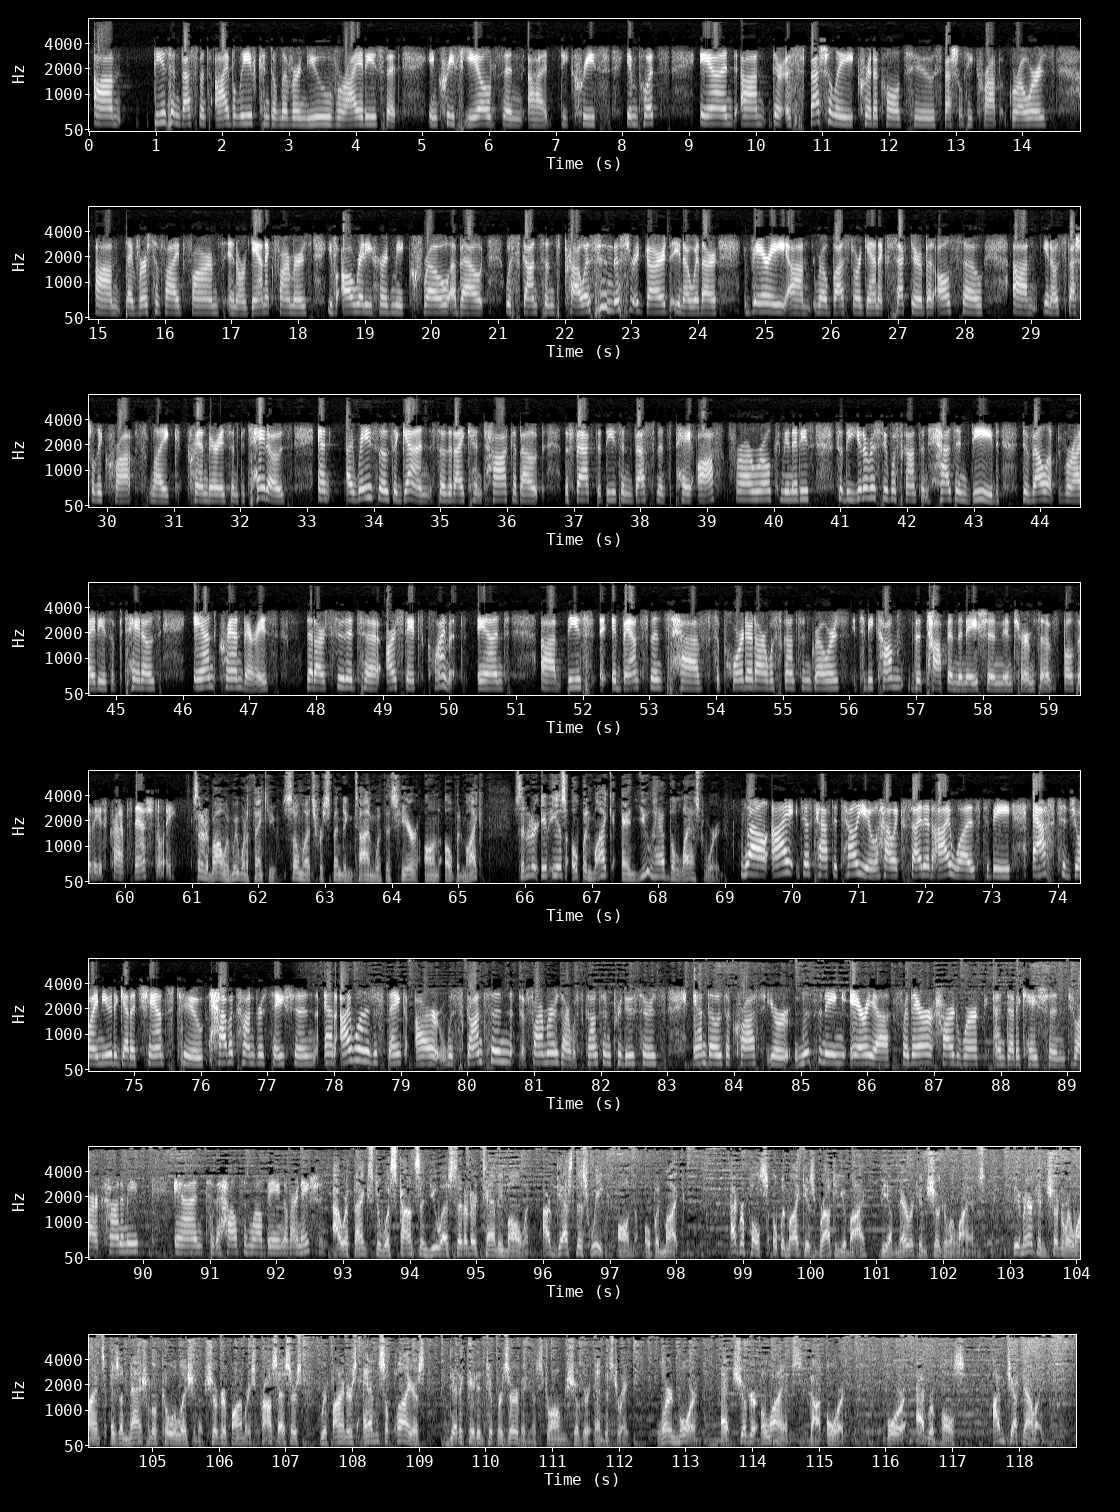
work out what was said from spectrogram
Um, these investments, I believe, can deliver new varieties that increase yields and uh, decrease inputs. And um, they're especially critical to specialty crop growers um, diversified farms and organic farmers. You've already heard me crow about Wisconsin's prowess in this regard, you know, with our very um, robust organic sector, but also, um, you know, specialty crops like cranberries and potatoes. And I raise those again so that I can talk about the fact that these investments pay off for our rural communities. So the University of Wisconsin has indeed developed varieties of potatoes and cranberries that are suited to our state's climate. And uh, these advancements have supported our Wisconsin growers to become the top in the nation in terms of both of these crops nationally. Senator Baldwin, we want to thank you so much for spending time with us here on Open Mic. Senator, it is open mic and you have the last word. Well, I just have to tell you how excited I was to be asked to join you to get a chance to have a conversation. And I want to just thank our Wisconsin farmers, our Wisconsin producers, and those across your listening area for their hard work and dedication to our economy and to the health and well-being of our nation. Our thanks to Wisconsin U.S. Senator Tammy Baldwin, our guest this week on Open Mic. AgriPulse Open Mic is brought to you by the American Sugar Alliance. The American Sugar Alliance is a national coalition of sugar farmers, processors, refiners, and suppliers dedicated to preserving a strong sugar industry. Learn more at sugaralliance.org. For AgriPulse, I'm Jeff Nalley.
